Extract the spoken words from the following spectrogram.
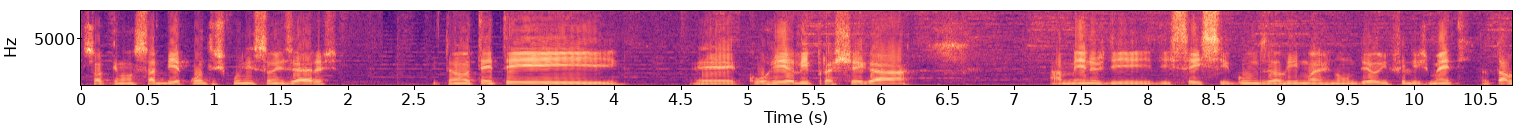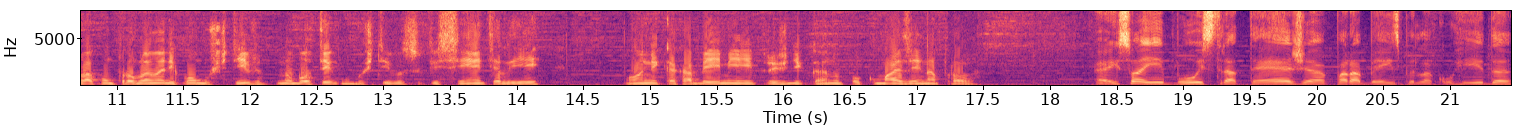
só que não sabia quantas punições eram. Então eu tentei é, correr ali para chegar a menos de 6 segundos ali, mas não deu, infelizmente. Eu tava com problema de combustível, não botei combustível suficiente ali, onde que acabei me prejudicando um pouco mais aí na prova. É isso aí, boa estratégia, parabéns pela corrida.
